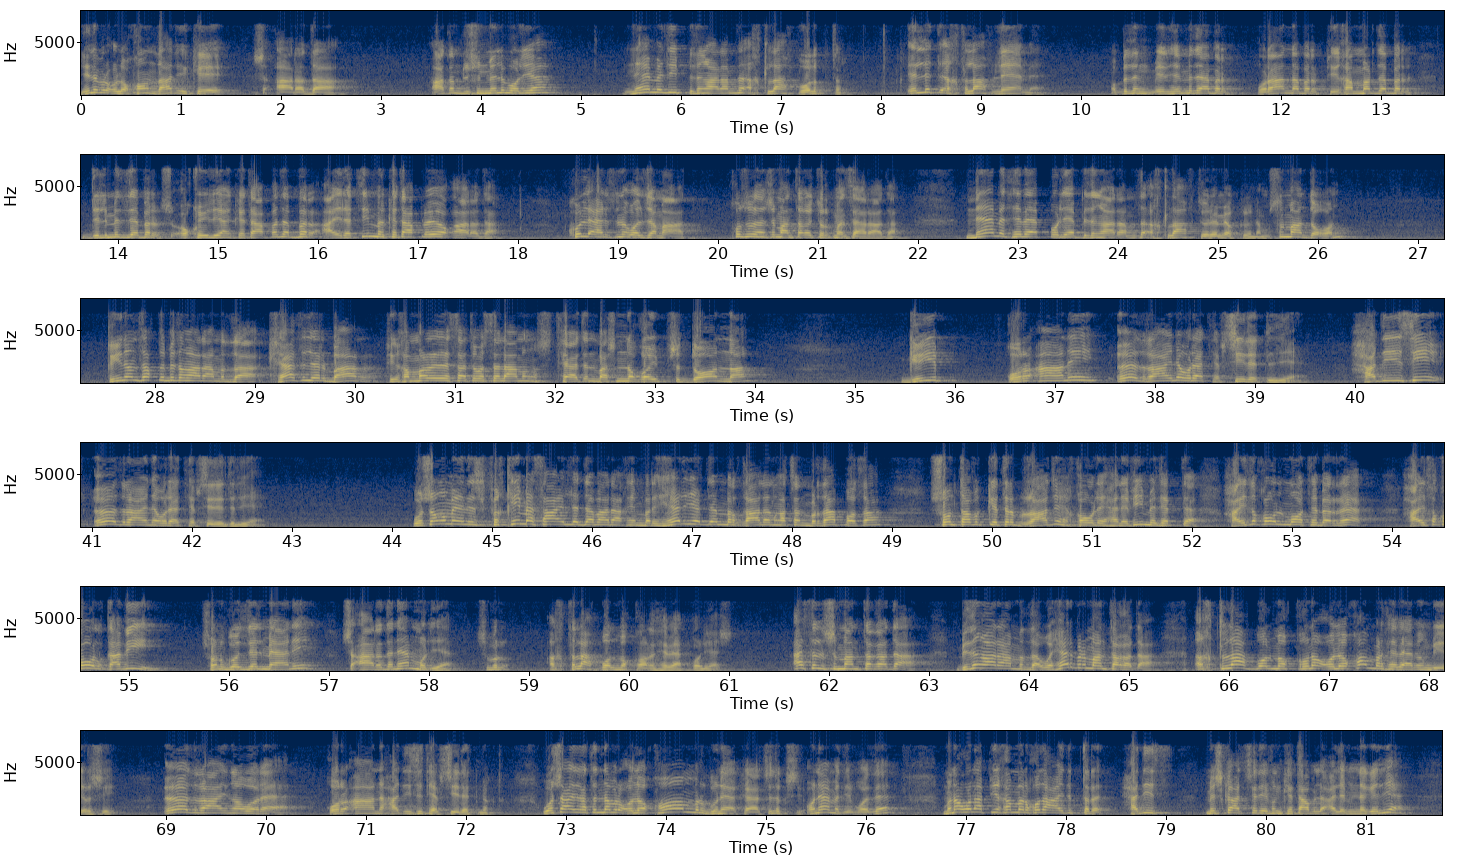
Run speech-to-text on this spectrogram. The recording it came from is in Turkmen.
Ýene bir ulakan zat iki şu arada adam düşünmeli bolýa, näme diýip biziň aramyzda ihtilaf bolupdyr. Elletde ihtilaf näme? O biziň mezhebimiz-ä bir, Kuran-da bir, pygamber-de bir, dilimiz-de bir, şu okylyýan kitap-da bir, aýratyn bir kitap-la ýok arada. Kulli ählisünnet wal jemaat, hususan şu mantygy Türkmensährada. Näme sebäp bolýar biziň aramyzda yhtilaf döremekligine, musulman dogan? Gynansak-da biziň aramyzda käsiler bar, pygamber alaýhyssalatu wessalamyň şu täjini başynda goýup, şu donna, Geýip, Kurany öz raýyna görä tefsir edilýär. Hadysy öz raýyna görä tefsir edilýär. We şoňa meňzeş fyky mesailde debarahym bir her ýerden bir galan-gaçan bir zat bolsa, şony tapyp getirip rajyh kowly henefi mezhepde haýsy kowl moteberräk, haýsy kowl gawy, şony gözdelmäni şu arada näme bolýar? Şu bir yhtylaf bolmaklaryna sebäp bolýar. Asyl şu mantagada, biziň aramyzda we her bir mantagada yhtylaff bolmaklygyna olakan bir sebäbiň birisi, öz raýyňa görä Kurany, hadysy tefsir etmekdir. We şu hakygatynda bir olakan bir günäkärçilik işi. O näme diýip özde? Muna ola Pygamber Huda aýdypdyr, hadys Mishkat-şerifiň Kitabul-Aliminde gelýär,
